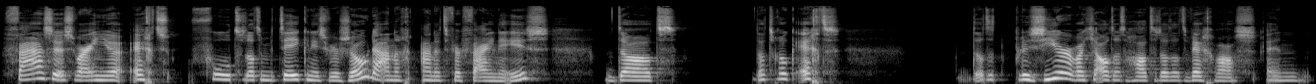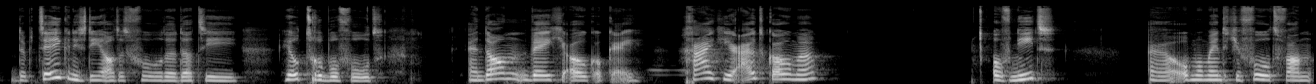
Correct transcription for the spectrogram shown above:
fases waarin je echt voelt dat een betekenis weer zodanig aan het verfijnen is, dat, dat er ook echt dat het plezier wat je altijd had, dat dat weg was. En de betekenis die je altijd voelde, dat die heel troebel voelt. En dan weet je ook, oké, Ga ik hier uitkomen of niet? Uh, op het moment dat je voelt van,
